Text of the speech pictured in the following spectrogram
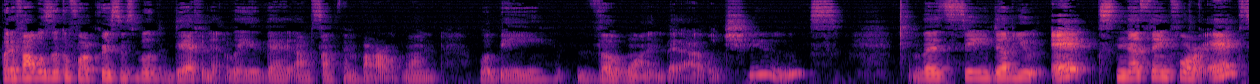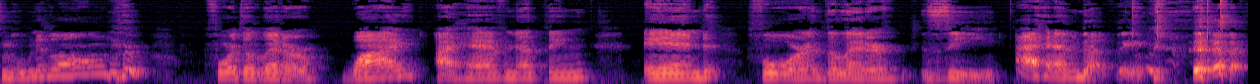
But if I was looking for a Christmas book, definitely that um, something borrowed one would be the one that I would choose. Let's see. WX, nothing for X. Moving it along. for the letter Y, I have nothing. And for the letter Z, I have nothing.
